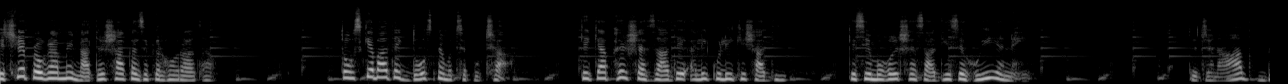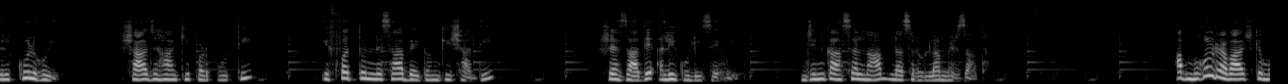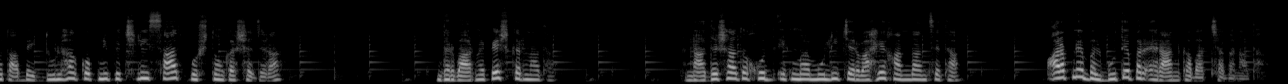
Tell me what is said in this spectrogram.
پچھلے پروگرام میں نادر شاہ کا ذکر ہو رہا تھا۔ تو اس کے بعد ایک دوست نے مجھ سے پوچھا کہ کیا پھر شہزادے علی کلی کی شادی کسی مغل شہزادی سے ہوئی یا نہیں؟ تو جناب، بالکل ہوئی۔ شاہ جہاں کی پڑپوتی عفت النساء بیگم کی شادی شہزادے علی کلی سے ہوئی، جن کا اصل نام نصر اللہ مرزا تھا۔ اب مغل رواج کے مطابق دولہا کو اپنی پچھلی سات پشتوں کا شجرہ دربار میں پیش کرنا تھا۔ نادر شاہ تو خود ایک معمولی چرواہے خاندان سے تھا اور اپنے بلبوتے پر ایران کا بادشاہ بنا تھا۔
